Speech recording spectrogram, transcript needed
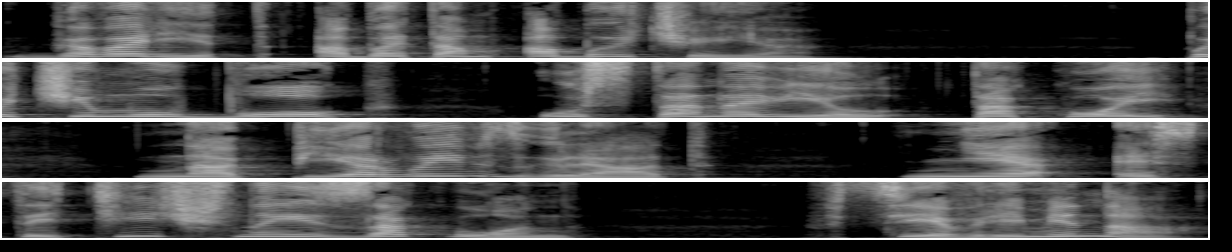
говорит об этом обычае? Почему Бог установил такой, на первый взгляд, неэстетичный закон в те времена?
